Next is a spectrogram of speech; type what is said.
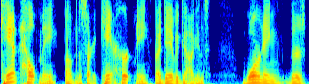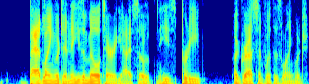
can't Help Me, oh, no, sorry, Can't Hurt Me by David Goggins. Warning, there's bad language in it. He's a military guy, so he's pretty aggressive with his language.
